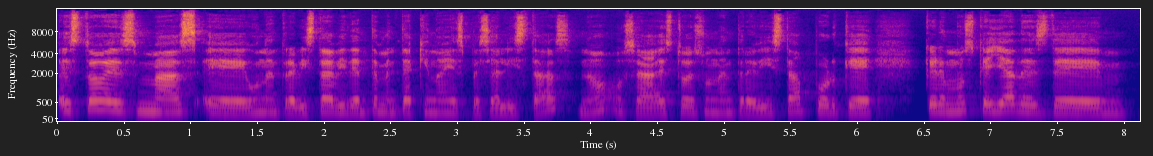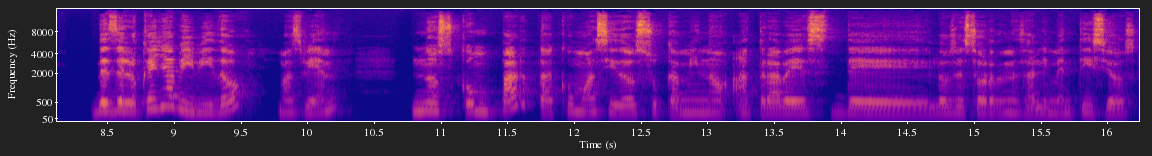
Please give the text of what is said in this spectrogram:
esto, es más eh, una entrevista, evidentemente aquí no hay especialistas, ¿no? O sea, esto es una entrevista porque queremos que ella desde, desde lo que ella ha vivido, más bien, nos comparta cómo ha sido su camino a través de los desórdenes alimenticios.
